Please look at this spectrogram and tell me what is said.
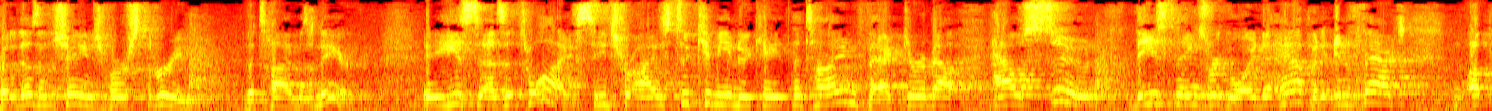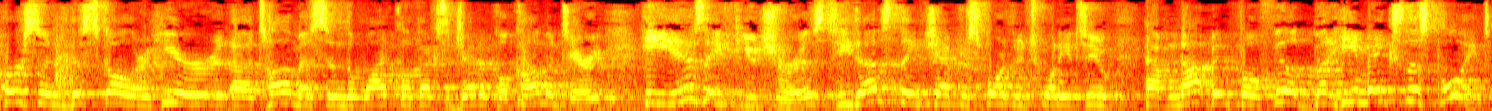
But it doesn't change verse 3. The time is near. He says it twice. He tries to communicate the time factor about how soon these things are going to happen. In fact, a person, this scholar here, uh, Thomas, in the Wycliffe Exegetical Commentary, he is a futurist. He does think chapters 4 through 22 have not been fulfilled, but he makes this point.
